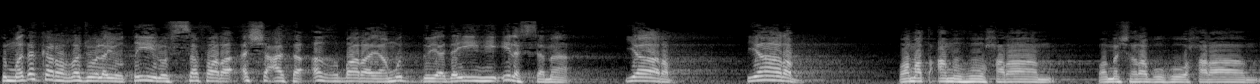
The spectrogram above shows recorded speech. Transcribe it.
ثم ذكر الرجل يطيل السفر أشعث أغبر يمد يديه إلى السماء. يا رب يا رب ومطعمه حرام ومشربه حرام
